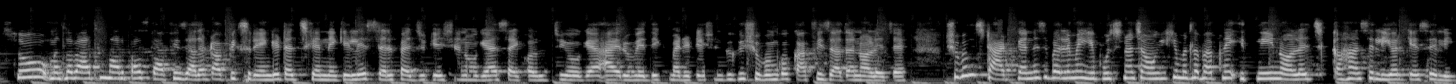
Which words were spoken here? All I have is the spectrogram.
सो so, मतलब आज हमारे पास काफ़ी ज़्यादा टॉपिक्स रहेंगे टच करने के लिए. सेल्फ एजुकेशन हो गया साइकोलॉजी हो गया आयुर्वेदिक मेडिटेशन क्योंकि शुभम को काफ़ी ज़्यादा नॉलेज है. शुभम स्टार्ट करने से पहले मैं ये पूछना चाहूँगी कि मतलब आपने इतनी नॉलेज कहाँ से ली और कैसे ली?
